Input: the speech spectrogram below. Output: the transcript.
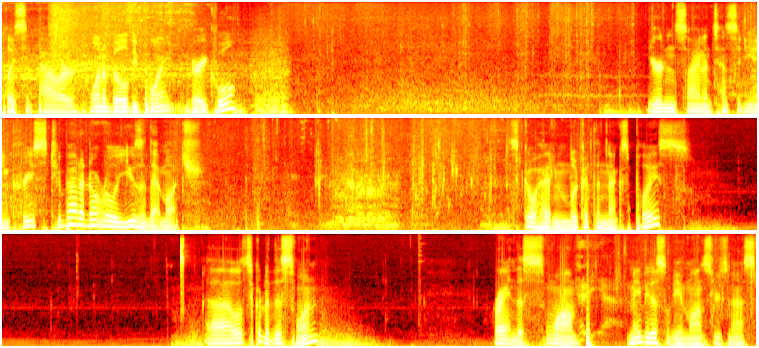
place of power, one ability point, very cool. Yrden sign intensity increase. Too bad I don't really use it that much. Let's go ahead and look at the next place. Uh, let's go to this one. Right in the swamp. Maybe this will be a monster's nest.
